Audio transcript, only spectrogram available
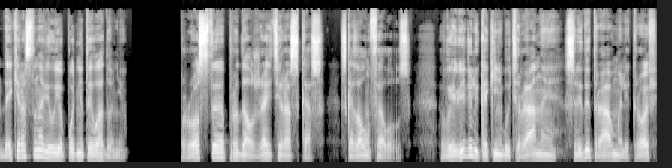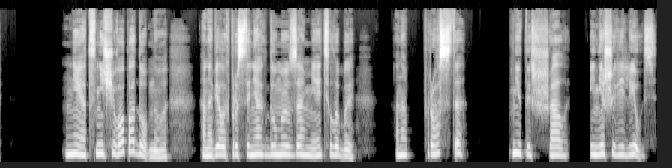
Деккер остановил ее поднятой ладонью. «Просто продолжайте рассказ», — сказал он Фэллоуз. «Вы видели какие-нибудь раны, следы травм или кровь?» «Нет, ничего подобного. А на белых простынях, думаю, заметила бы. Она просто не дышала и не шевелилась».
